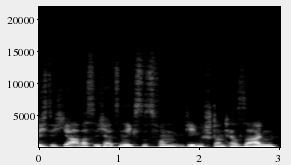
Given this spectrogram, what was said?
Richtig, ja. Was ich als nächstes vom Gegenstand her sagen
